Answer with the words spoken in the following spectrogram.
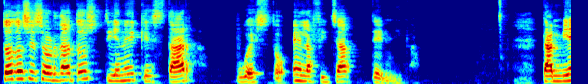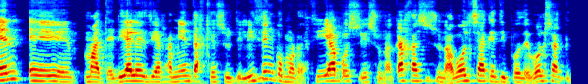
todos esos datos tiene que estar puesto en la ficha técnica. También eh, materiales y herramientas que se utilicen, como os decía, pues si es una caja, si es una bolsa, qué tipo de bolsa, qué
